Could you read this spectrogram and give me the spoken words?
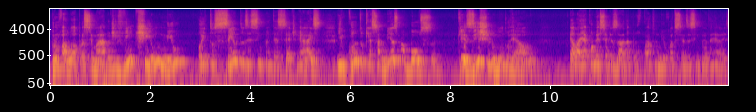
por um valor aproximado de 21.857 reais. Enquanto que essa mesma bolsa que existe no mundo real, ela é comercializada por R$ 4.450.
